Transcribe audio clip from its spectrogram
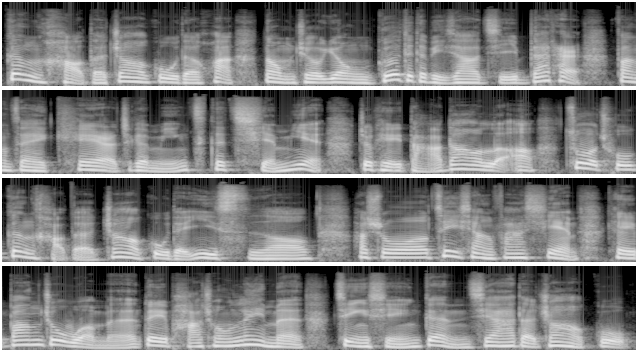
更好的照顾的话，那我们就用 good 的比较级 better 放在 care 这个名词的前面，就可以达到了啊，做出更好的照顾的意思哦。他说这项发现可以帮助我们对爬虫类们进行更加的照顾，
